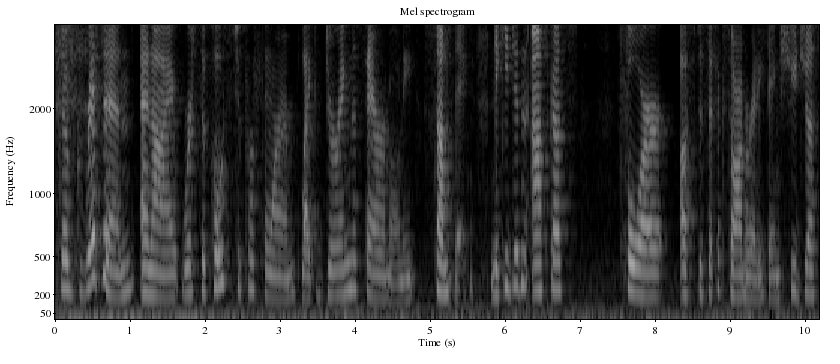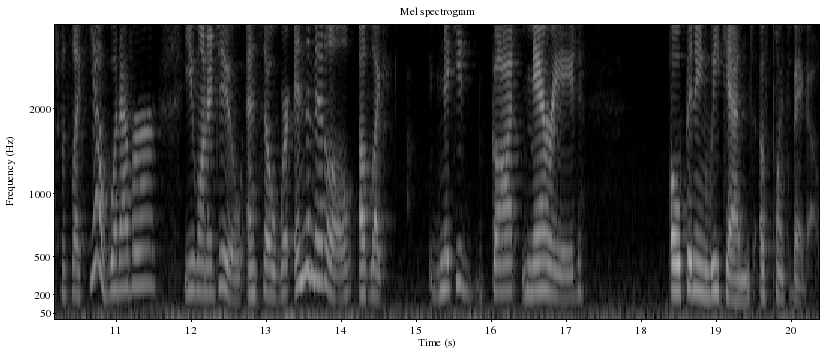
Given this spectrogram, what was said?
so Griffin and I were supposed to perform like during the ceremony something. Nikki didn't ask us for a specific song or anything. She just was like, "Yeah, whatever you want to do." And so we're in the middle of like Nikki got married opening weekend of Point Sebago.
